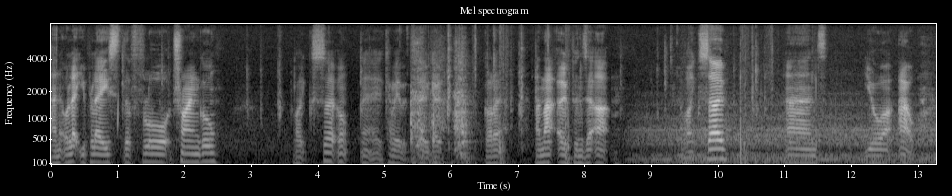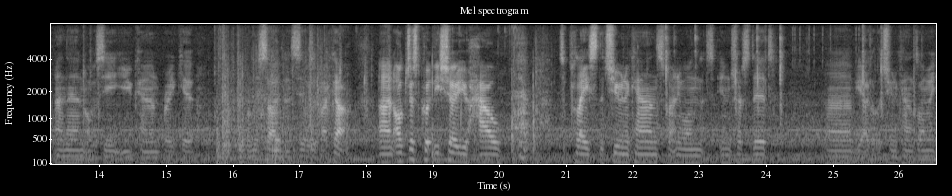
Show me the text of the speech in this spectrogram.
and it will let you place the floor triangle like so. Oh, it can be a bit, there we go. Got it. And that opens it up like so and you are out. And then obviously you can break it on this side and seals it back up. And I'll just quickly show you how to place the tuna cans for anyone that's interested. Um, yeah I got the tuna cans on me.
